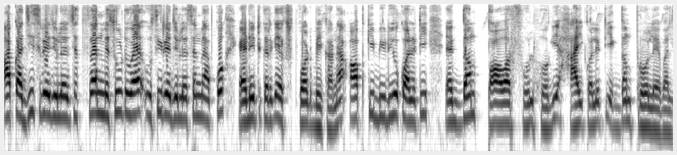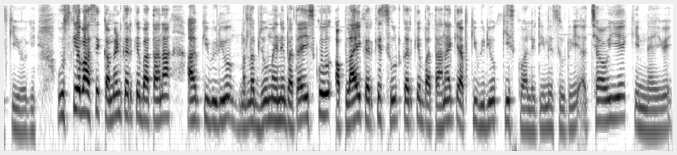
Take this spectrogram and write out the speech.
आपका जिस रेजुलेशन में शूट हुआ है, उसी रेजुलेशन में आपको एडिट करके एक्सपोर्ट भी करना है। आपकी वीडियो क्वालिटी एकदम पावरफुल होगी हाई क्वालिटी एकदम प्रो लेवल की होगी। उसके बाद से कमेंट करके बताना आपकी वीडियो मतलब जो मैंने बताया, इसको अप्लाई करके शूट करके बताना कि आपकी वीडियो किस क्वालिटी में शूट हुई अच्छा हुई है कि नहीं हुई।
